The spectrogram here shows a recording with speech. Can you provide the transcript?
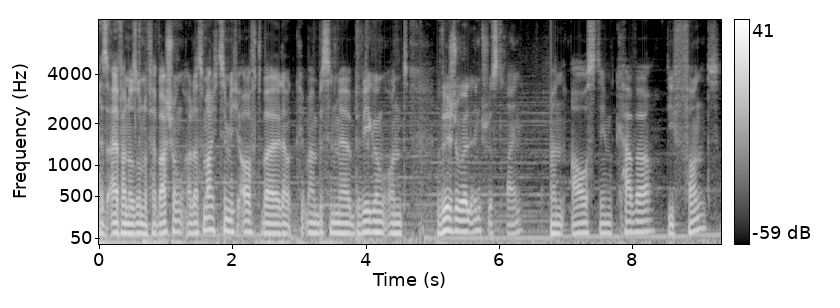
Ist einfach nur so eine Verwaschung. Aber das mache ich ziemlich oft, weil da kriegt man ein bisschen mehr Bewegung und Visual Interest rein. Und aus dem Cover die Font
